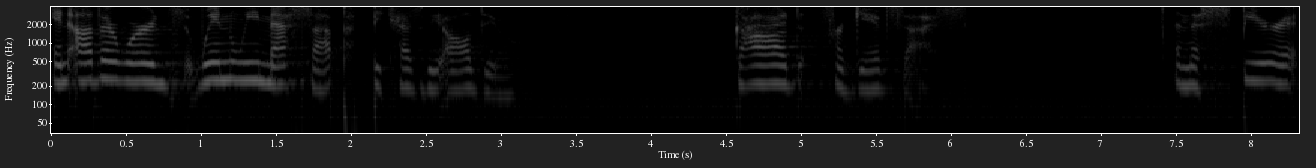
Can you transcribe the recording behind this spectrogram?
In other words, when we mess up, because we all do, God forgives us. And the Spirit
